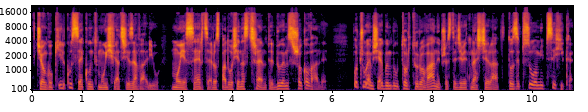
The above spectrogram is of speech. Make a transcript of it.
W ciągu kilku sekund mój świat się zawalił. Moje serce rozpadło się na strzępy, byłem zszokowany. Poczułem się, jakbym był torturowany przez te 19 lat. To zepsuło mi psychikę.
